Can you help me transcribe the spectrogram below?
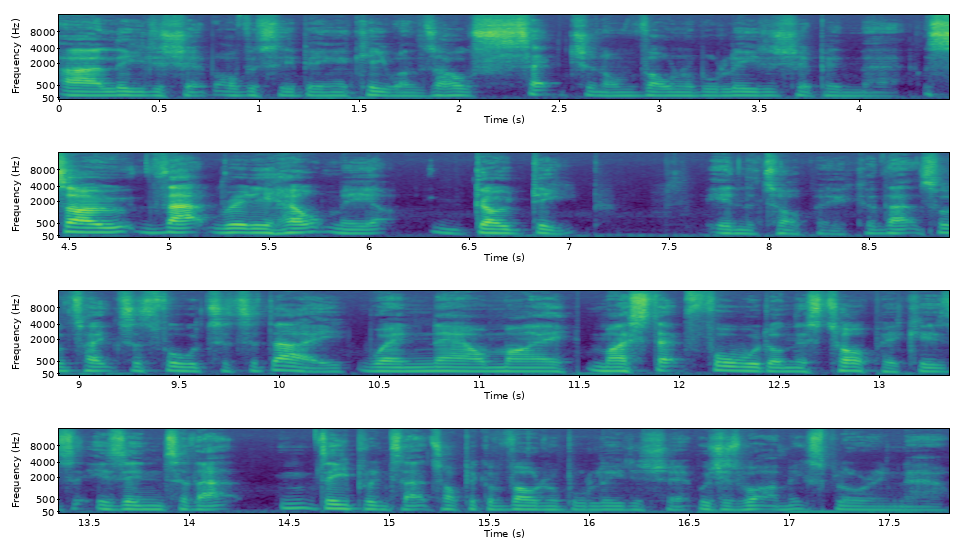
Uh, leadership, obviously, being a key one. There's a whole section on vulnerable leadership in there. So that really helped me go deep in the topic and that sort of takes us forward to today when now my my step forward on this topic is is into that deeper into that topic of vulnerable leadership, which is what I'm exploring now.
